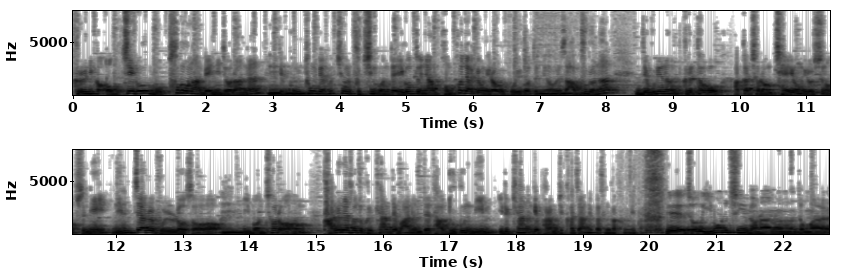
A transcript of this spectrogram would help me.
그러니까 억지로 뭐 프로나 매니저라는 음. 공통된 호칭을 붙인 건데 이것도 그냥 범퍼 작용이라고 보이거든요. 그래서 음. 앞으로는 이제 우리는 그렇다고 아까처럼 재용 이럴 순 없으니 님자를 불러서 네. 음. 이번처럼 다른 회사도 그렇게 하는데 많은데 다 누구님 이렇게 하는 게 바람직하지 않을까 생각합니다. 예, 저도 임원 호칭의 변화는 정말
